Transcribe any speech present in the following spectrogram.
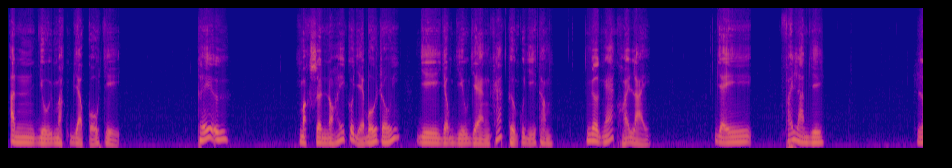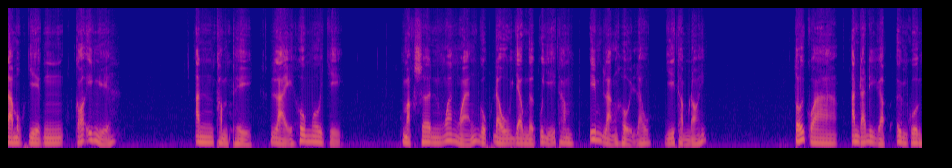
Anh dụi mặt vào cổ chị. Thế ư? Mặt Sơn nói có vẻ bối rối vì giọng dịu dàng khác thường của dĩ thâm. Ngơ ngác hỏi lại. Vậy phải làm gì? Là một việc có ý nghĩa. Anh thầm thì lại hôn môi chị. Mặt Sơn ngoan ngoãn gục đầu vào ngực của Dĩ Thâm, im lặng hồi lâu, Dĩ Thâm nói. Tối qua anh đã đi gặp ưng quân.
